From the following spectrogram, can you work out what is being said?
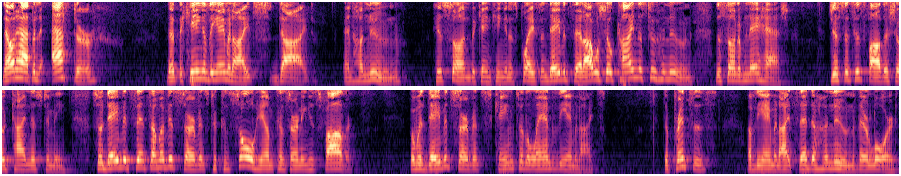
Now it happened after that the king of the Ammonites died, and Hanun, his son, became king in his place. And David said, I will show kindness to Hanun, the son of Nahash just as his father showed kindness to me. So David sent some of his servants to console him concerning his father. But when David's servants came to the land of the Ammonites, the princes of the Ammonites said to Hanun, their lord,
